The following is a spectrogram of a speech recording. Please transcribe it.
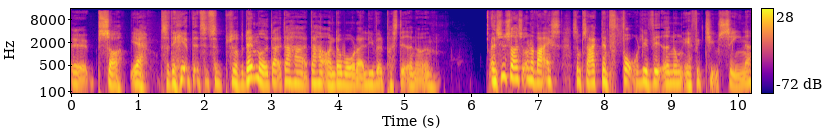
Øh, så ja, så, det her, så, så på den måde, der, der, har, der har Underwater alligevel præsteret noget. Og jeg synes også undervejs, som sagt, den får leveret nogle effektive scener.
